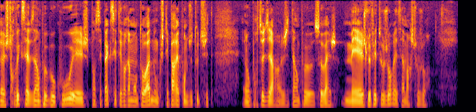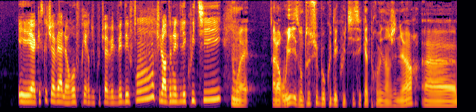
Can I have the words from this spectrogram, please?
Euh, je trouvais que ça faisait un peu beaucoup et je pensais pas que c'était vraiment toi donc je t'ai pas répondu tout de suite. Et donc pour te dire, j'étais un peu sauvage, mais je le fais toujours et ça marche toujours. Et euh, qu'est-ce que tu avais à leur offrir du coup? Tu avais levé des fonds, tu leur donnais de l'equity Ouais, alors oui, ils ont tous eu beaucoup d'equity, ces quatre premiers ingénieurs. Euh,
